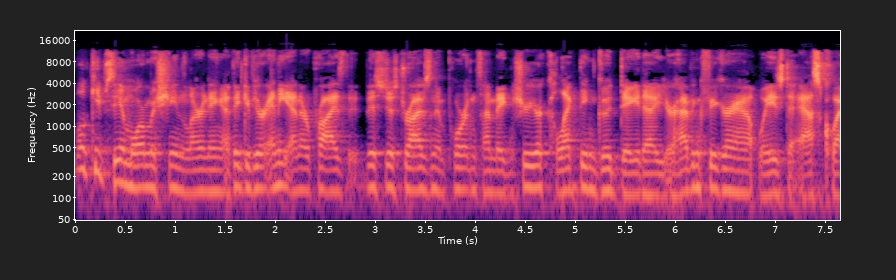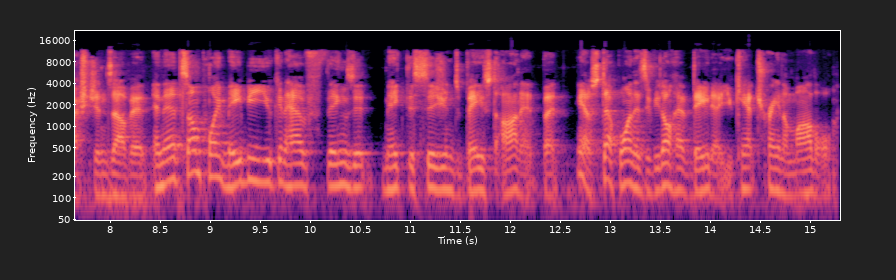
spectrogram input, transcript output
we'll keep seeing more machine learning. I think if you're any enterprise, this just drives an importance on making sure you're collecting good data. You're having figuring out ways to ask questions of it, and then at some point, maybe you can have things that make decisions based on it. But you know, step one is if you don't have data, you can't train a model.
